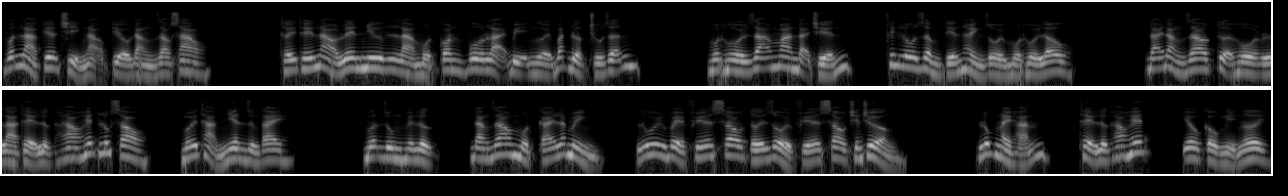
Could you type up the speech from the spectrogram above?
vẫn là kia chỉ ngạo kiều đằng giao sao. Thấy thế nào lên như là một con vô lại bị người bắt được chú dẫn. Một hồi dã man đại chiến, phích lô dầm tiến hành rồi một hồi lâu. Đãi đẳng giao tựa hồ là thể lực hao hết lúc sau, mới thản nhiên dừng tay. Mượn dùng huyền lực, đàng giao một cái lắp mình, lui về phía sau tới rồi phía sau chiến trường. Lúc này hắn, thể lực hao hết, yêu cầu nghỉ ngơi.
